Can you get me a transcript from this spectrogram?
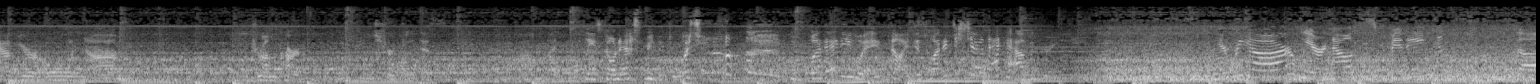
have your own um, drum card you can sure do this. Um, but please don't ask me to do it. But anyway so I just wanted to share that. Have a great day. Here we are. We are now spinning the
